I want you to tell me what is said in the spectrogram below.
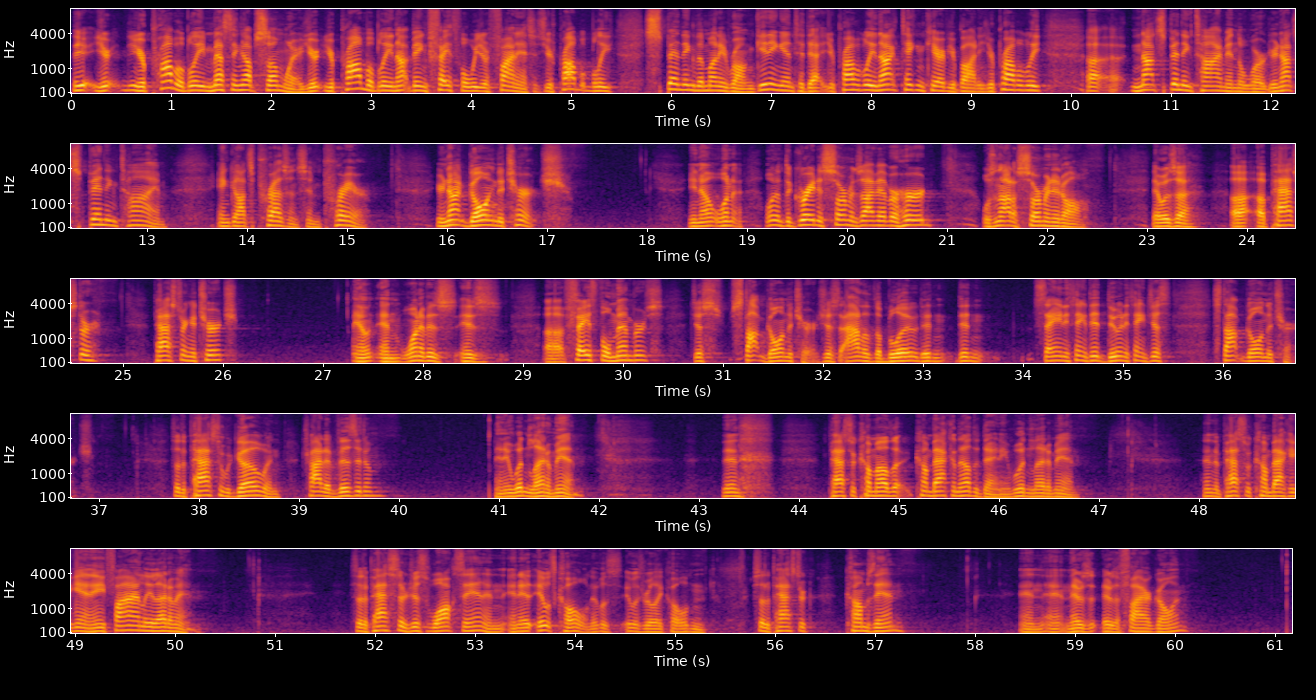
You're, you're probably messing up somewhere. You're, you're probably not being faithful with your finances. You're probably spending the money wrong, getting into debt. You're probably not taking care of your body. You're probably uh, not spending time in the Word. You're not spending time in God's presence in prayer. You're not going to church. You know, one, one of the greatest sermons I've ever heard was not a sermon at all. There was a, a, a pastor pastoring a church, and, and one of his, his uh, faithful members just stopped going to church, just out of the blue, didn't, didn't say anything, didn't do anything, just stopped going to church. So the pastor would go and try to visit him, and he wouldn't let him in. Then pastor come, other, come back another day, and he wouldn't let him in. Then the pastor would come back again, and he finally let him in. So the pastor just walks in, and, and it, it was cold. It was, it was really cold. And so the pastor comes in, and, and there's, there's a fire going.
